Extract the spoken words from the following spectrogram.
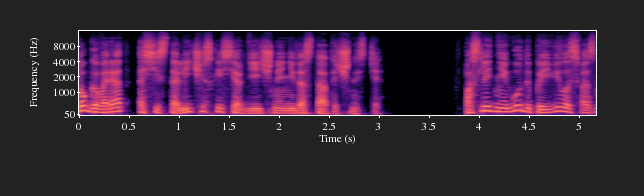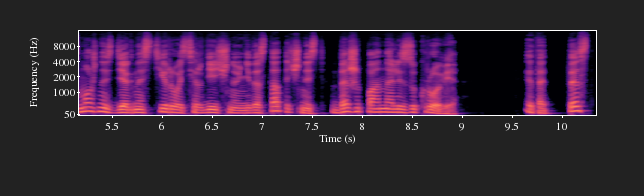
то говорят о систолической сердечной недостаточности. В последние годы появилась возможность диагностировать сердечную недостаточность даже по анализу крови. Этот тест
